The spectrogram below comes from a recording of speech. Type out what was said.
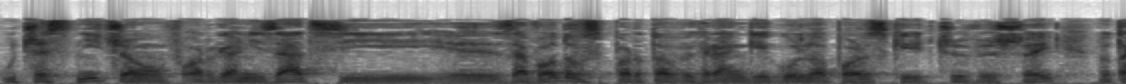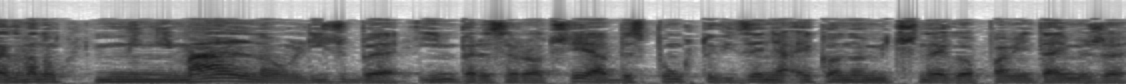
uczestniczą w organizacji e, zawodów sportowych rangi ogólnopolskiej czy wyższej, no tak zwaną minimalną liczbę imprez rocznie, aby z punktu widzenia ekonomicznego, pamiętajmy, że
